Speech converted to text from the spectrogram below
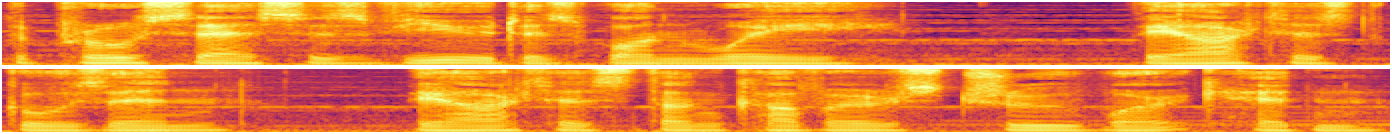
the process is viewed as one way. The artist goes in, the artist uncovers true work hidden,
